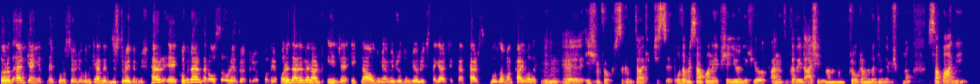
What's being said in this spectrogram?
Sonra da erken yatın. Hep bunu söylüyor. Bunu kendi düstur edinmiş. Her e, konu nereden olsa oraya döndürüyor konuyu. O nedenle ben artık iyice ikna oldum yani. Vücudun biyolojisine gerçekten ters bu zaman kaymaları. Benim e, eşim çok sıkı bir takipçisi. O da mesela bana hep şeyi öneriyor. Anladığım kadarıyla Ayşegül Hanım'ın programında dinlemiş bunu. Sabahleyin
